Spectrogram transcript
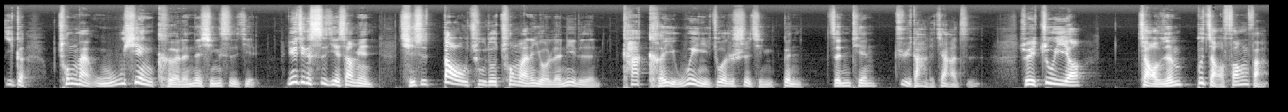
一个充满无限可能的新世界。因为这个世界上面其实到处都充满了有能力的人，他可以为你做的事情更增添巨大的价值。所以注意哦，找人不找方法。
